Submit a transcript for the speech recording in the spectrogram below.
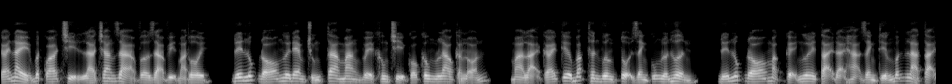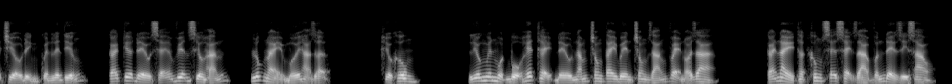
Cái này bất quá chỉ là trang giả vờ giả vị mà thôi, đến lúc đó ngươi đem chúng ta mang về không chỉ có công lao cả lón, mà lại cái kia bắc thân vương tội danh cũng lớn hơn, đến lúc đó mặc kệ ngươi tại đại hạ danh tiếng vẫn là tại triều đình quyền lên tiếng cái kia đều sẽ viễn siêu hắn, lúc này mới hạ giận. Hiểu không? Liễu nguyên một bộ hết thảy đều nắm trong tay bên trong dáng vẻ nói ra. Cái này thật không sẽ xảy ra vấn đề gì sao?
